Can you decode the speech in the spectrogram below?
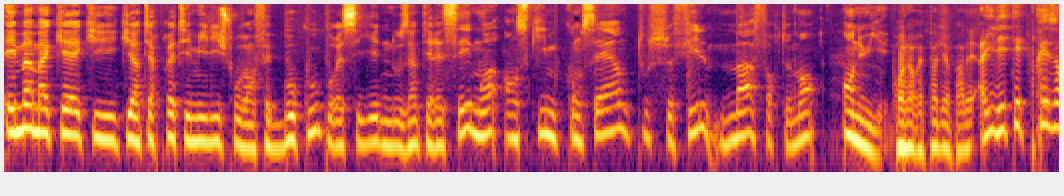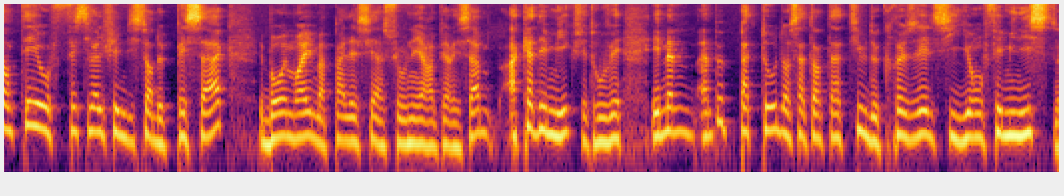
Emma Mackey qui, qui interprète Emily, je trouve, en fait beaucoup pour essayer de nous intéresser. Moi, en ce qui me concerne, tout ce film m'a fortement On n'aurait pas dû en parler. Ah, il était présenté au Festival Film d'Histoire de Pessac. Et bon, et moi, il m'a pas laissé un souvenir impérissable. Académique, j'ai trouvé, et même un peu pâteau dans sa tentative de creuser le sillon féministe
